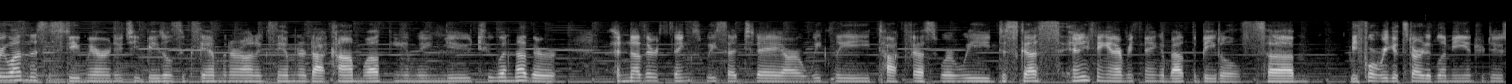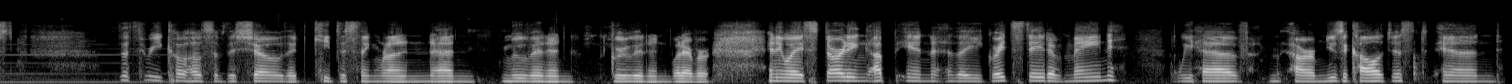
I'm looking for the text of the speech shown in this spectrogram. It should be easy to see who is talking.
Speaker 1: Everyone. This is Steve Marinucci, Beatles Examiner on Examiner.com, welcoming you to another another things we said today, our weekly talk fest where we discuss anything and everything about the Beatles. Um, before we get started, let me introduce the three co-hosts of this show that keep this thing running and moving and grooving and whatever. Anyway, starting up in the great state of Maine, we have our musicologist and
